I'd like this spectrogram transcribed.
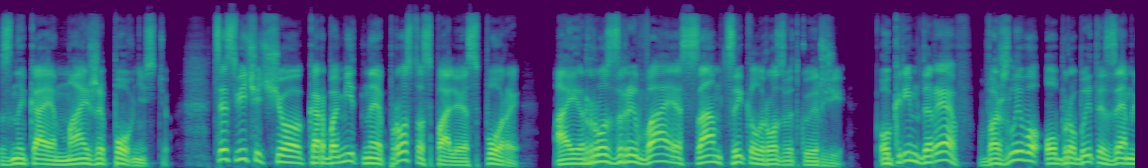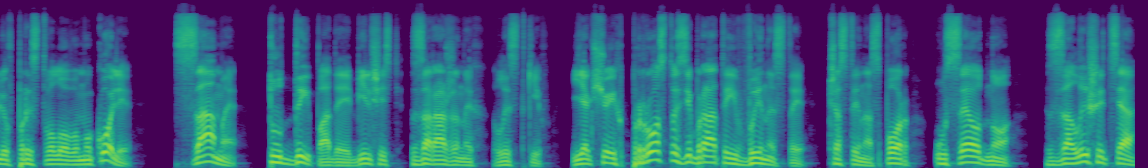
зникає майже повністю. Це свідчить, що карбамід не просто спалює спори, а й розриває сам цикл розвитку іржі. Окрім дерев, важливо обробити землю в пристволовому колі. Саме туди падає більшість заражених листків. Якщо їх просто зібрати і винести, частина спор усе одно залишиться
